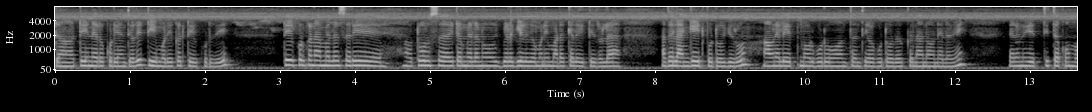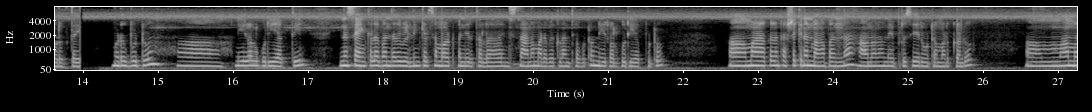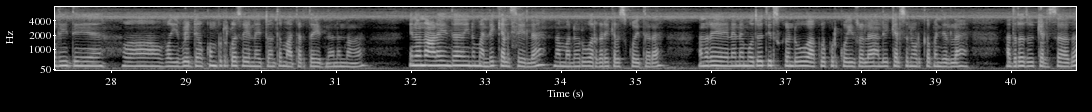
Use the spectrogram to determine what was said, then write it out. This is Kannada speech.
ಟ- ಟೀ ನೀರು ಕುಡಿ ಅಂತೇಳಿ ಟೀ ಮಡಿಕ ಟೀ ಕುಡ್ದು ಟೀ ಕುಡ್ಕೊಂಡು ಆಮೇಲೆ ಸರಿ ಟೂಲ್ಸ್ ಐಟಮ್ನೆಲ್ಲನೂ ಬೆಳಗ್ಗೆ ಇಳಿಗೆ ಮಣಿ ಮಾಡೋಕ್ಕೆಲ್ಲ ಇಟ್ಟಿದ್ರಲ್ಲ, ಅದೆಲ್ಲ ಹಂಗೆ ಇಟ್ಬಿಟ್ಟು ಹೋಗಿರು. ಅವನ್ನೆಲ್ಲ ಎತ್ತಿ ನೋಡ್ಬಿಡು ಅಂತಂತ ಹೇಳ್ಬಿಟ್ಟು ಅದಕ್ಕೆ ನಾನು ಅವನ್ನೆಲ್ಲನೇ ಎಲ್ಲನೂ ಎತ್ತಿ ತಗೊಂಡು ಮಡಗ್ತಾಯಿ ಮಡಗ್ಬಿಟ್ಟು ನೀರಲ್ಲಿ ಗುರಿ ಹಾಕ್ತಿ. ಇನ್ನು ಸಾಯಂಕಾಲ ಬಂದಾಗ ವೆಲ್ಡಿಂಗ್ ಕೆಲಸ ಮಾಡ್ಬಿಟ್ಟು ಬಂದಿರ್ತಲ್ಲ, ಇನ್ನು ಸ್ನಾನ ಮಾಡಬೇಕಲ್ಲ ಅಂತ ಹೇಳ್ಬಿಟ್ಟು ನೀರಲ್ಲಿ ಗುರಿ ಹಾಕ್ಬಿಟ್ಟು ಮಾಡ್ಕೊಂಡು ಅಷ್ಟಕ್ಕೆ ನನ್ನ ಮಗ ಬಂದ ಅವನು ನಾನು ಇಬ್ಬರು ಸೇರಿ ಊಟ ಮಾಡ್ಕೊಂಡು ಮಾಮೂಲಿ ಇದೆ ಕಂಪ್ಯೂಟರ್ ಕ್ಲಾಸ್ ಏನಾಯಿತು ಅಂತ ಮಾತಾಡ್ತಾ ಇದ್ನ ನನ್ನ ಮಗ. ಇನ್ನು ನಾಳೆಯಿಂದ ಇನ್ನು ಮನೇಲಿ ಕೆಲಸ ಇಲ್ಲ. ನಮ್ಮ ಮನೆಯವರು ಹೊರಗಡೆ ಕೆಲ್ಸಕ್ಕೆ ಹೋಗ್ತಾರೆ ಅಂದರೆ ನೆನ್ನೆ ಮದುವೆ ತೀರಿಸ್ಕೊಂಡು ಆಕ್ಳಪುರಕ್ಕೆ ಹೋಗಿದ್ರಲ್ಲ, ಅಲ್ಲಿ ಕೆಲಸ ನೋಡ್ಕೊ ಬಂದಿರಲ್ಲ, ಅದರದ್ದು ಕೆಲಸ ಅದ.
